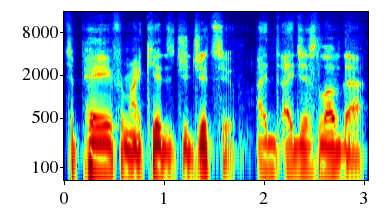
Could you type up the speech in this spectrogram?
to pay for my kids' jujitsu. I I just love that.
